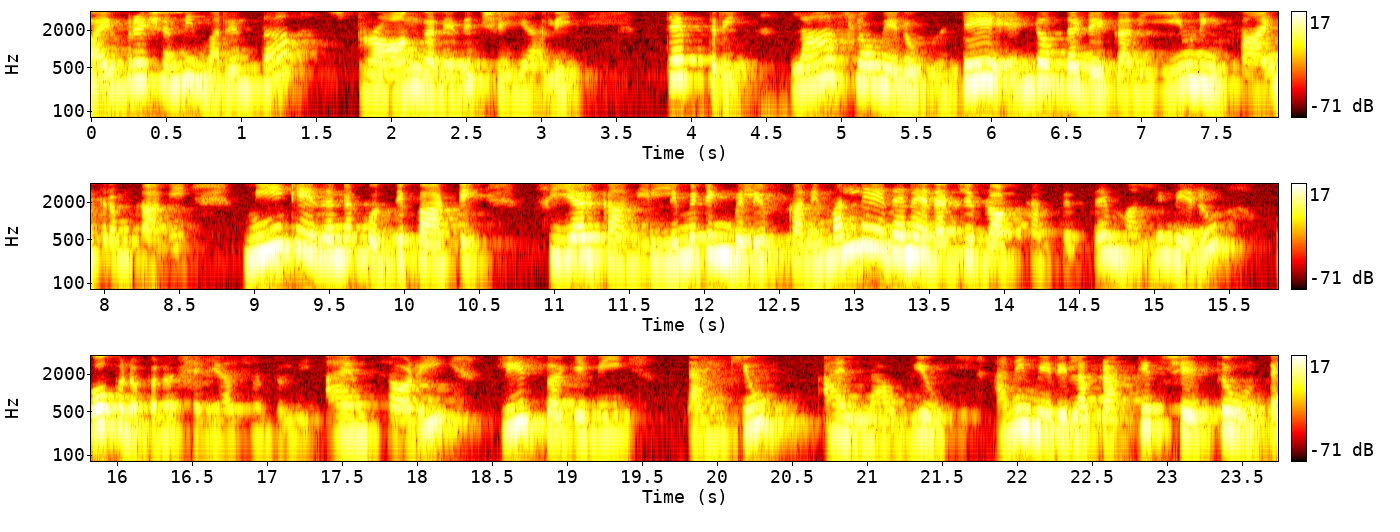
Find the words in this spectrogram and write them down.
వైబ్రేషన్‌ని మరింత స్ట్రాంగ్ అనేది చెయ్యాలి. స్టెప్ త్రీ లాస్ట్‌లో మీరు day end of the day కానీ, ఈవినింగ్ సాయంత్రం కానీ, మీకేదైనా కొద్దిపాటి ఫియర్ కానీ, లిమిటింగ్ బిలీఫ్స్ కానీ, మళ్ళీ ఏదైనా ఎనర్జీ బ్లాక్స్ కనిపిస్తే మళ్ళీ మీరు ఓపెన్ ఓపెన్ చేయాల్సుంటుంది. I I'm sorry. Please forgive me. Thank you. I love you. అని మీరు ఇలా ప్రాక్టీస్ చేస్తూ ఉంటే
